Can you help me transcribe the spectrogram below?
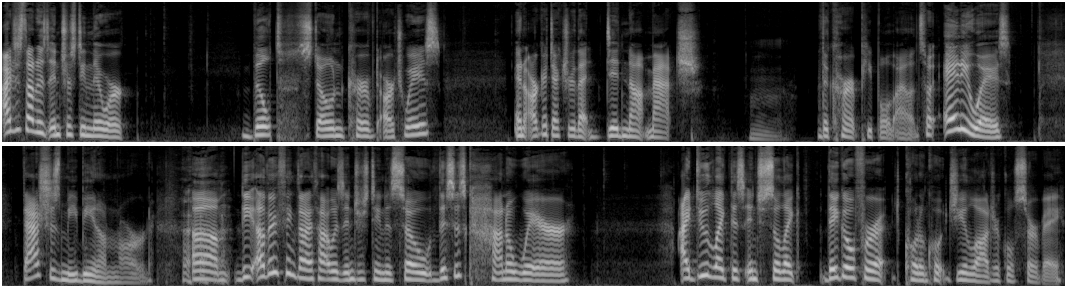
I just thought it was interesting. There were built stone curved archways and architecture that did not match the current people of the island. So, anyways, that's just me being a nerd. Um, the other thing that I thought was interesting is so this is kind of where I do like this. Int- so, like, they go for a quote unquote geological survey.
